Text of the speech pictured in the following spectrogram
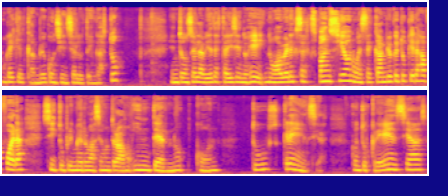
¿okay? que el cambio de conciencia lo tengas tú. Entonces la vida te está diciendo, hey, no va a haber esa expansión o ese cambio que tú quieras afuera si tú primero haces un trabajo interno con tus creencias con tus creencias,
